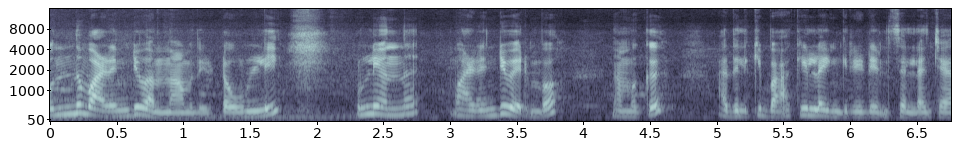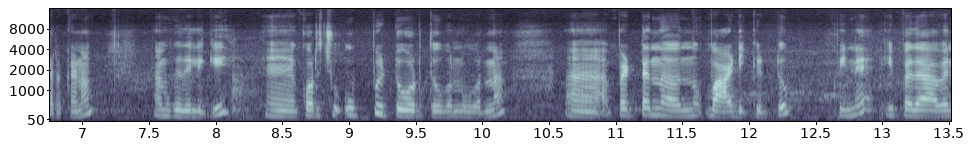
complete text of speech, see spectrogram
ഒന്ന് വഴണ്ടി വന്നാൽ മതി കേട്ടോ ഉള്ളി. ഉള്ളി ഒന്ന് വഴണ്ടി വരുമ്പോൾ നമുക്ക് അതിലേക്ക് ബാക്കിയുള്ള ഇൻഗ്രീഡിയൻസ് എല്ലാം ചേർക്കണം. നമുക്കിതിലേക്ക് കുറച്ച് ഉപ്പിട്ട് കൊടുത്തു എന്ന് പറഞ്ഞാൽ പെട്ടെന്ന് അതൊന്ന് വാടിക്കിട്ടും. പിന്നെ ഇപ്പോൾ അവൻ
